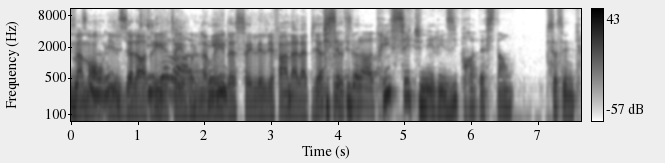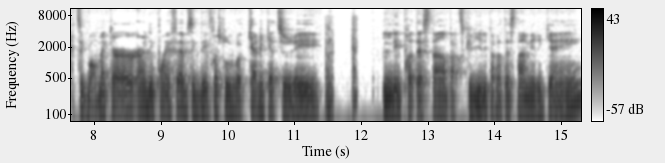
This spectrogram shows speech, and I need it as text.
maman, l'idolâtrie, il faut le nommer, c'est l'éléphant dans la pièce. Puis cette idolâtrie, c'est une hérésie protestante. Puis ça, c'est une critique. Bon, Maker, un des points faibles, c'est que des fois, je trouve qu'il va caricaturer les protestants, en particulier les protestants américains.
